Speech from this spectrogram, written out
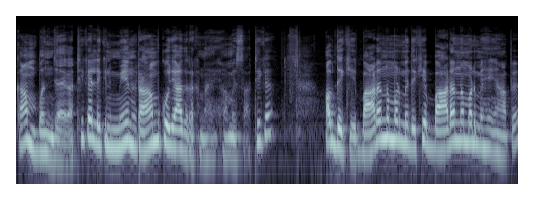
काम बन जाएगा, ठीक है? लेकिन मेन राम को याद रखना है हमेशा, ठीक है? अब देखिए, बारह नंबर में, देखिए, बारह नंबर में है यहाँ पे,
